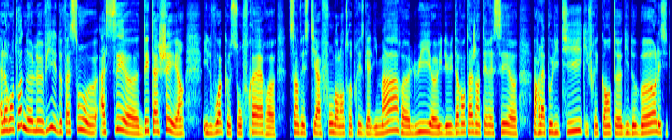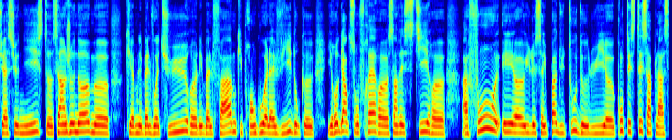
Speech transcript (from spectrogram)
Alors Antoine le vit de façon euh, assez euh, détachée. Hein. Il voit que son frère euh, s'investit à fond dans l'entreprise Gallimard. Lui, il est davantage intéressé par la politique. Il fréquente Guy Debord, les situationnistes. C'est un jeune homme qui aime les belles voitures, les belles femmes, qui prend goût à la vie. Donc il regarde son frère s'investir à fond et il n'essaye pas du tout de lui contester sa place.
